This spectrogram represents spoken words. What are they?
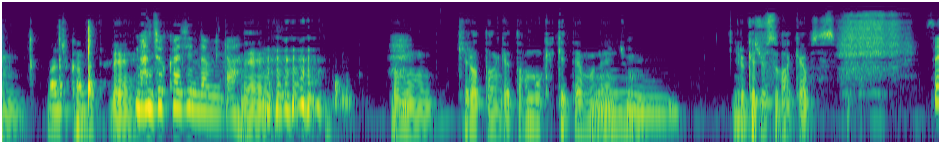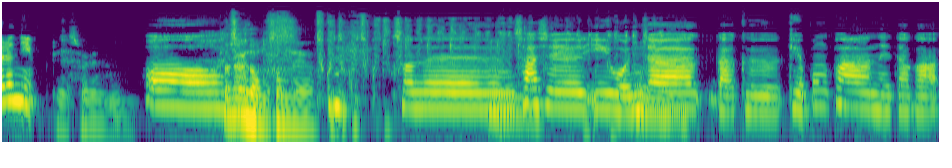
음, 만족합니다. 네. 만족하신답니다. 네. 너무 길었던 게 또 한몫했기 때문에 음. 좀 음. 이렇게 줄 수밖에 없었습니다. 세련님, 예, 소련님. 어, 표정이 너무 무섭네요. 저는 음. 사실 이 원작가 그 개봉판에다가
